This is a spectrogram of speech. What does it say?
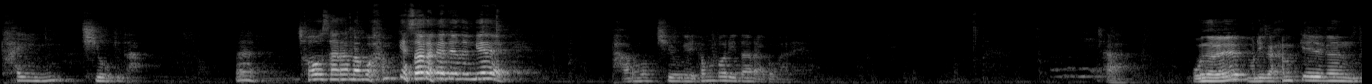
타인이 지옥이다. 예, 저 사람하고 함께 살아야 되는 게 바로 지옥의 형벌이다라고 말해요. 자, 오늘 우리가 함께 읽은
